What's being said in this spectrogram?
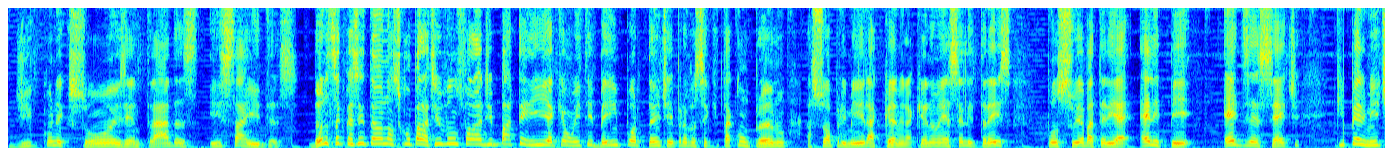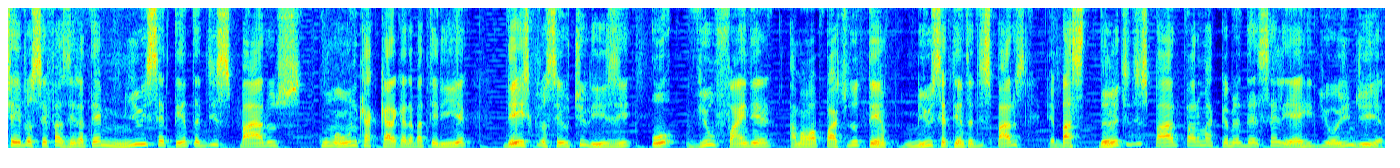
de conexões, entradas e saídas. Dando sequência então ao nosso comparativo, vamos falar de bateria, que é um item bem importante aí para você que está comprando a sua primeira câmera. A Canon SL3 possui a bateria LP-E17, que permite aí você fazer até 1070 disparos com uma única carga da bateria, desde que você utilize o Viewfinder a maior parte do tempo. 1070 disparos é bastante disparo para uma câmera DSLR de hoje em dia.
